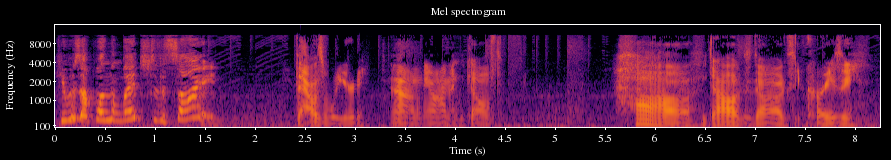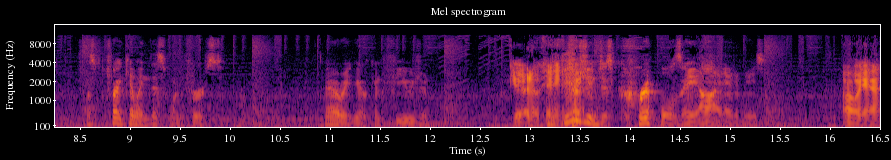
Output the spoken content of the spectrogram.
He was up on the ledge to the side. That was weird. Oh, now I'm engulfed. Oh, dogs, dogs, you crazy. Let's try killing this one first. There we go, confusion. Good, okay. Confusion just cripples AI enemies. oh, yeah.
